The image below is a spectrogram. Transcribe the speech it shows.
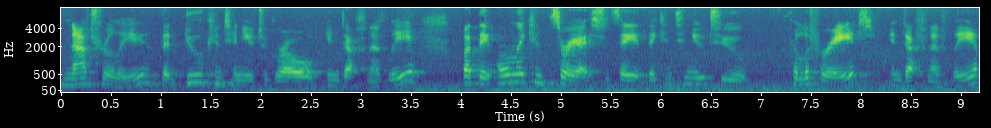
naturally that do continue to grow indefinitely, but they only can, sorry, I should say, they continue to proliferate indefinitely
